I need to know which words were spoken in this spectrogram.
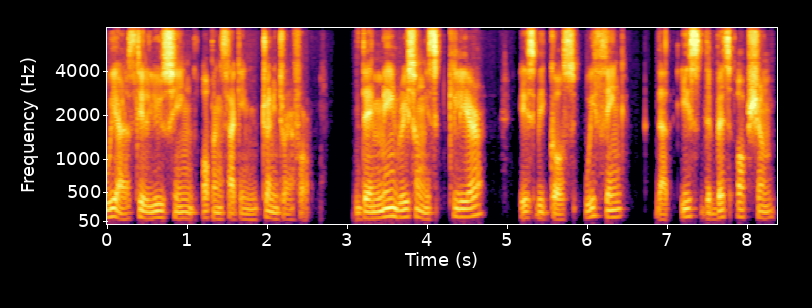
we are still using OpenStack in 2024? The main reason is clear is because we think that is the best option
